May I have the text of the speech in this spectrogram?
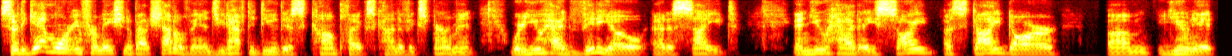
So to get more information about shadow bands, you'd have to do this complex kind of experiment where you had video at a site and you had a side a SkyDAR um, unit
